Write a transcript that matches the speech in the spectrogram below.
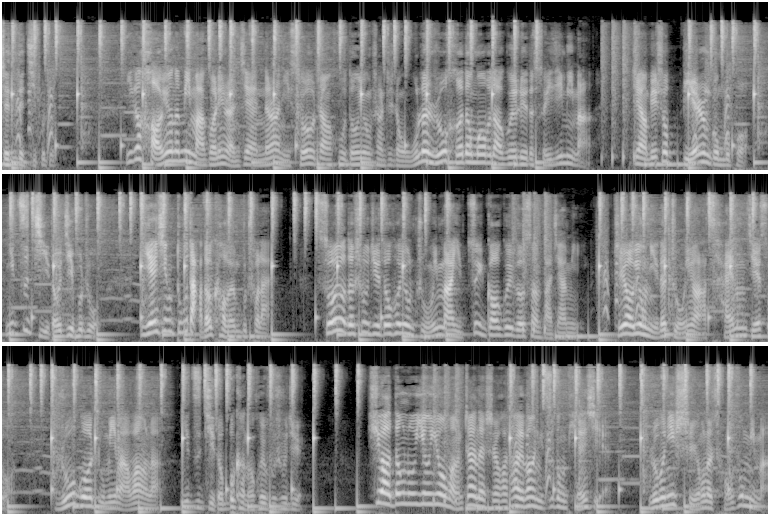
真的记不住。一个好用的密码管理软件能让你所有账户都用上这种无论如何都摸不到规律的随机密码，这样别说别人攻不破，你自己都记不住，严刑毒打都拷问不出来。所有的数据都会用主密码以最高规格算法加密，只有用你的主密码才能解锁。如果主密码忘了，你自己都不可能恢复数据。需要登录应用网站的时候，它会帮你自动填写。如果你使用了重复密码，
